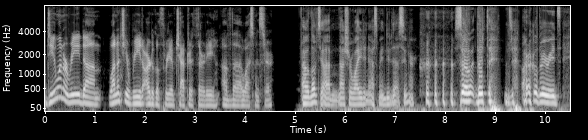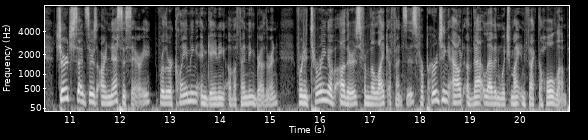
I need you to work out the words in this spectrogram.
do you want to read, um, why don't you read Article 3 of Chapter 30 of the Westminster? I would love to. I'm not sure why you didn't ask me to do that sooner. so the Article 3 reads Church censures are necessary for the reclaiming and gaining of offending brethren, for deterring of others from the like offenses, for purging out of that leaven which might infect the whole lump,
